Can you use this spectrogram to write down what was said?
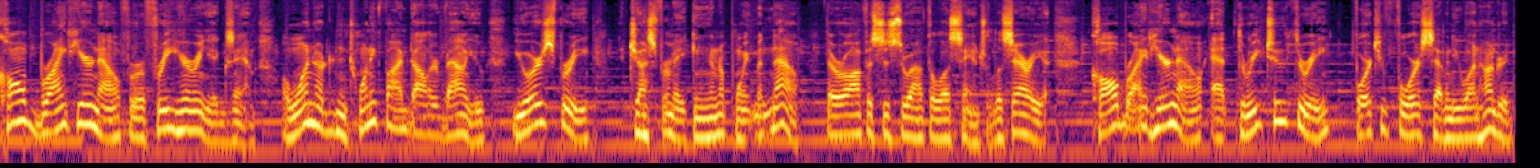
call Bright Here Now for a free hearing exam, a $125 value, yours free just for making an appointment now. There are offices throughout the Los Angeles area. Call Bright Here Now at 323 424 7100.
